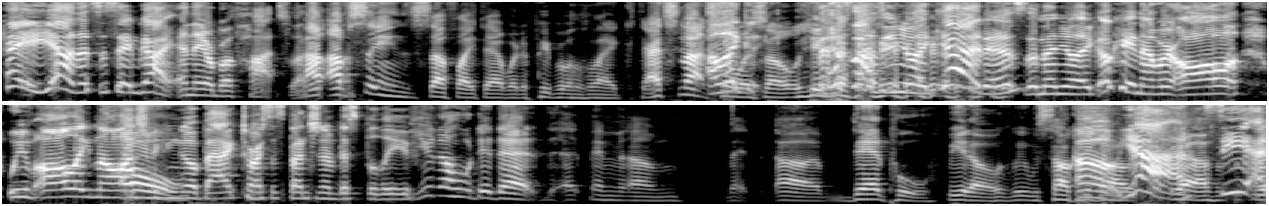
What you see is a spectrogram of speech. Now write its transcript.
"Hey, yeah, that's the same guy," and they were both hot. So that's I, I've seen stuff like that where the people are like, "That's not so like so." That's not- and you're like, yeah, it is. And then you're like, okay, now we're all we've all acknowledged we Oh. can go back to our suspension of disbelief. You know who did that in um, uh, Deadpool? You know, we was talking Oh about. yeah. See, I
